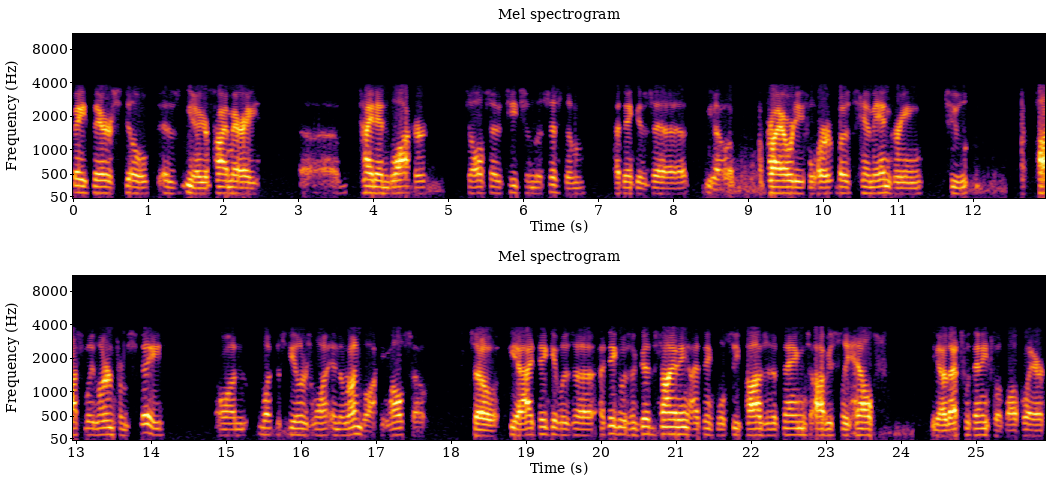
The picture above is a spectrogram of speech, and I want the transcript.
Spaeth there still as you know your primary uh, tight end blocker to also teach him the system, I think is uh, you know a, priority for both him and Green to possibly learn from Spaeth on what the Steelers want in the run blocking also. So yeah, I think it was a I think it was a good signing. I think we'll see positive things. Obviously, health. You know, that's with any football player.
